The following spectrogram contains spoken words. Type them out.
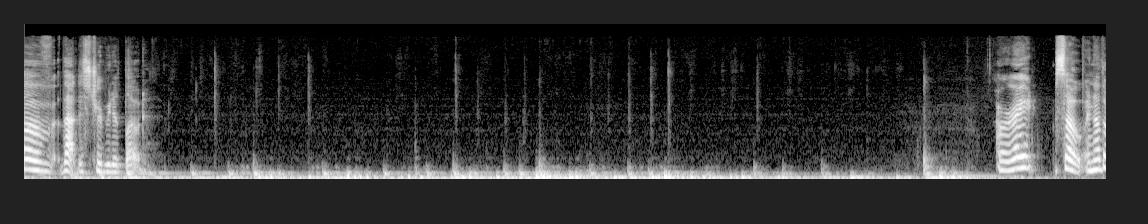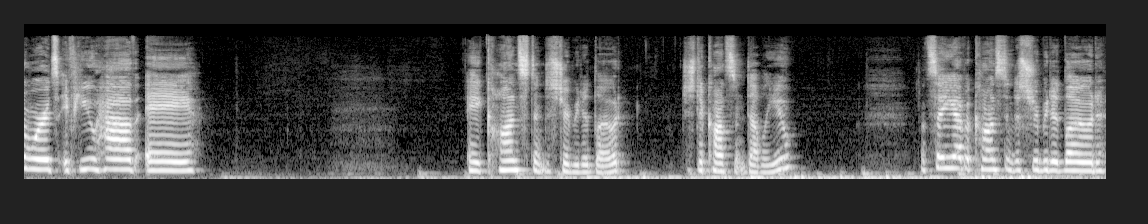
of that distributed load. All right. So, in other words, if you have a a constant distributed load, just a constant W. Let's say you have a constant distributed load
